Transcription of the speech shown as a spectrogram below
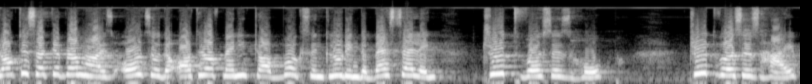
Dr. Satya Brahma is also the author of many top books, including the best-selling Truth versus Hope, Truth versus Hype.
